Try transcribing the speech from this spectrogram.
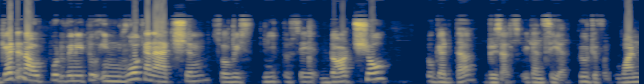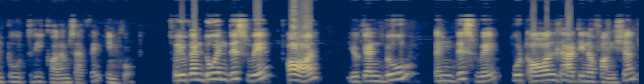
get an output we need to invoke an action. So we need to say dot show to get the results. You can see here beautiful one two three columns have been invoked. So you can do in this way or you can do in this way put all that in a function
